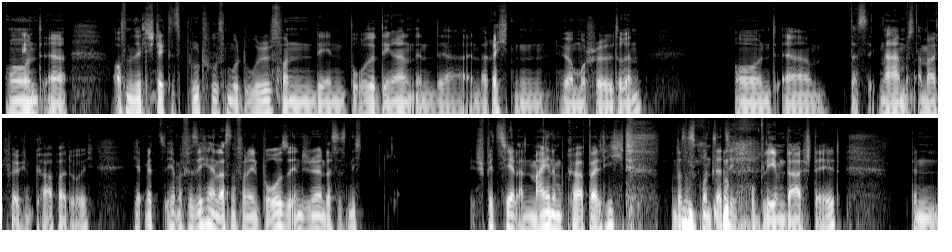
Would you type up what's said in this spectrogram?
Und äh, offensichtlich steckt das Bluetooth-Modul von den Bose-Dingern in der, in der rechten Hörmuschel drin. Und ähm, das Signal muss einmal quer durch den Körper durch. Ich habe mir, hab mir versichern lassen von den Bose-Ingenieuren, dass es nicht speziell an meinem Körper liegt und dass es grundsätzlich ein Problem darstellt, wenn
